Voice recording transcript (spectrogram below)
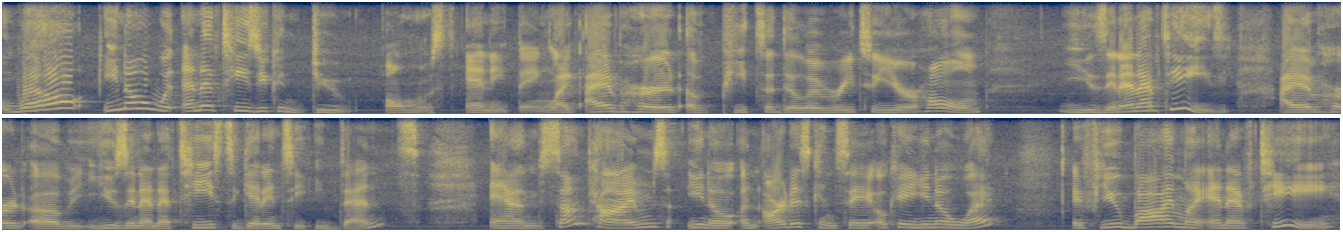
Well, you know, with NFTs, you can do almost anything. Like, I've heard of pizza delivery to your home using NFTs. I have heard of using NFTs to get into events. And sometimes, you know, an artist can say, okay, you know what? If you buy my NFT,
